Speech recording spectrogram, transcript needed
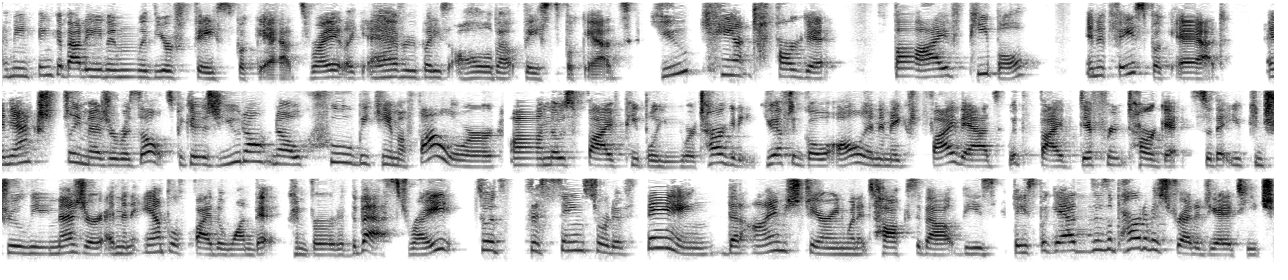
I mean, think about it even with your Facebook ads, right? Like everybody's all about Facebook ads. You can't target five people in a Facebook ad and actually measure results because you don't know who became a follower on those five people you were targeting. You have to go all in and make five ads with five different targets so that you can truly measure and then amplify the one that converted the best, right? So it's the same sort of thing that I'm sharing when it talks about these Facebook ads as a part of a strategy I teach.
